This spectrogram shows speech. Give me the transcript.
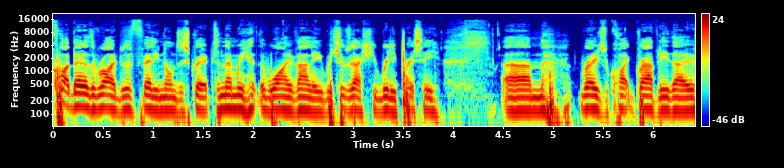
quite a bit of the ride was fairly nondescript, and then we hit the Wye Valley, which was actually really pretty. Um, roads were quite gravelly though,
